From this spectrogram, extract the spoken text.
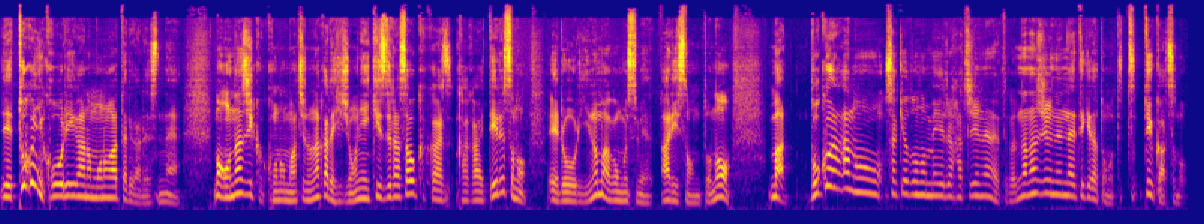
で特にコーリー側の物語がですね、まあ、同じくこの街の中で非常に生きづらさを抱えているそのえローリーの孫娘アリソンとの、まあ、僕はあの先ほどのメール80年代とか70年代的だと思ってっていうかその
